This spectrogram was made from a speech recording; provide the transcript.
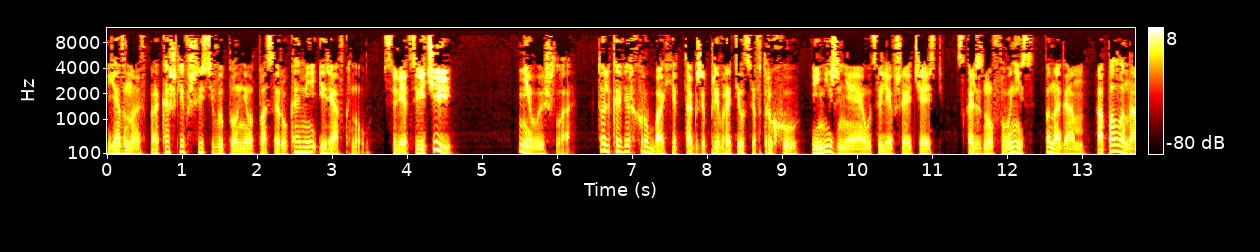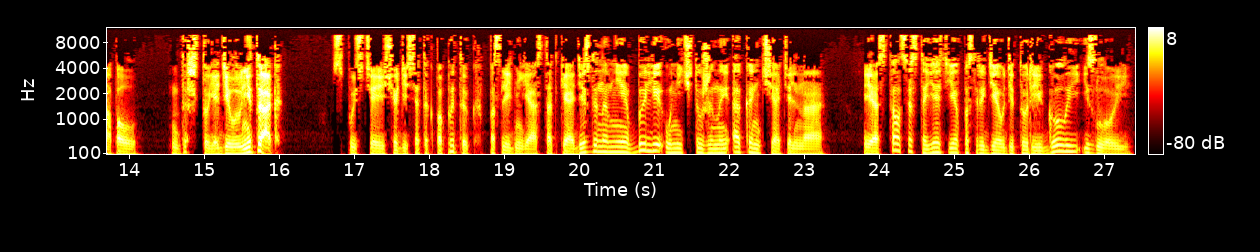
Я вновь, прокашлившись, выполнил пасы руками и рявкнул. «Свет свечи!» Не вышло. Только верх рубахи также превратился в труху, и нижняя, уцелевшая часть, скользнув вниз, по ногам, опала на пол. «Да что я делаю не так?» Спустя еще десяток попыток, последние остатки одежды на мне были уничтожены окончательно. И остался стоять я посреди аудитории голый и злой,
